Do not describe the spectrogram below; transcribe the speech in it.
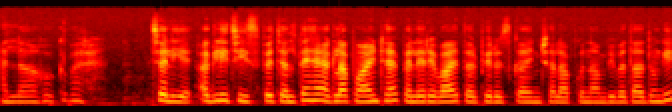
اللہ اکبر۔ چلیے، اگلی چیز پہ چلتے ہیں۔ اگلا پوائنٹ ہے، پہلے روایت اور پھر اس کا انشاءاللہ آپ کو نام بھی بتا دوں گی۔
